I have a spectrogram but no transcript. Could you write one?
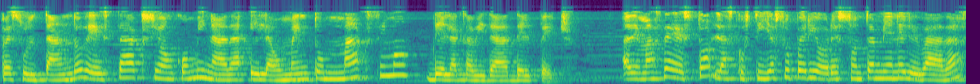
resultando de esta acción combinada el aumento máximo de la cavidad del pecho. Además de esto, las costillas superiores son también elevadas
